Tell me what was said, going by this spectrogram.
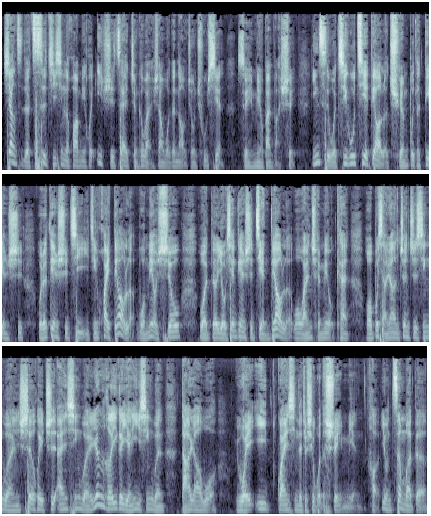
这样子的刺激性的画面会一直在整个晚上我的脑中出现，所以没有办法睡。因此，我几乎戒掉了全部的电视，我的电视机已经坏掉了，我没有修，我的有线电视剪掉了，我完全没有看。我不想让政治新闻、社会治安新闻、任何一个演艺新闻打扰我。唯一关心的就是我的睡眠。好，用这么的，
